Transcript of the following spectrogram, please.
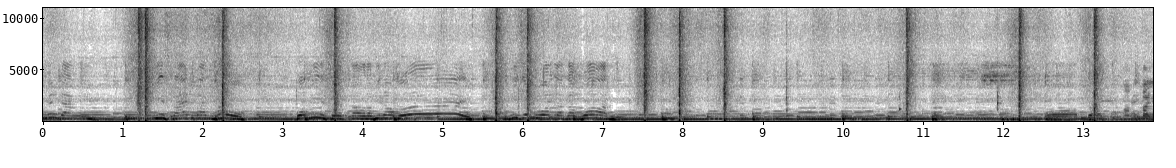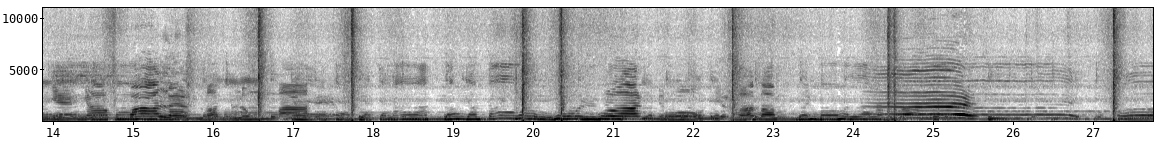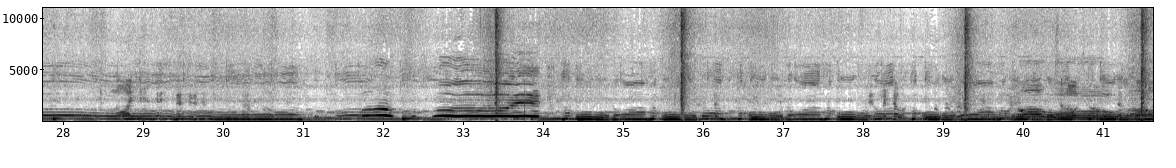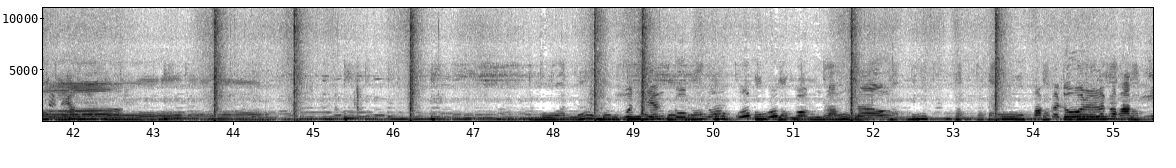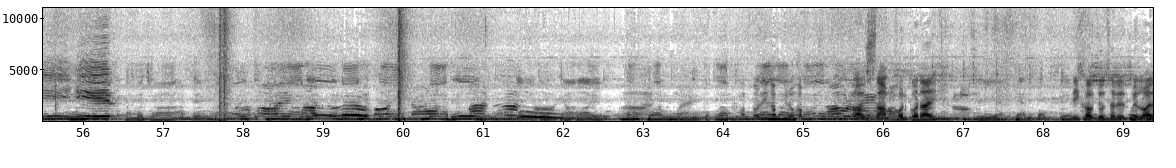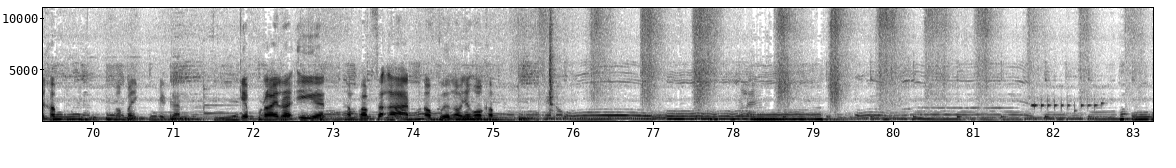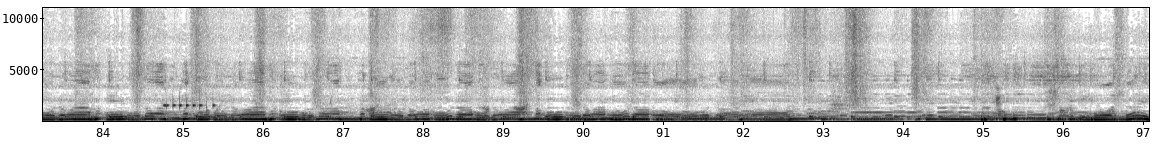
นแล้วก็ผักอีหินธรรมชาติแห่งสายมาเด้อมาเด้อมาเด้อมาเด้อนับวันจะกลับครับตอนนี้ครับพี่น้องครับ เราสามคนก็ได้ ตีเข้าจนเสร็จเรียบร้อยแล้วครับต่อไปเป็นการเก็บรายละเอียดทำความสะอาดเอาเฟืองเอาอย่างออกครับ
